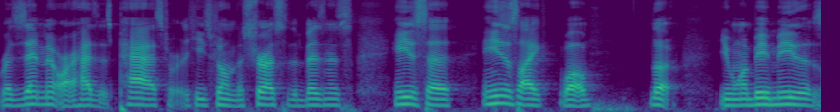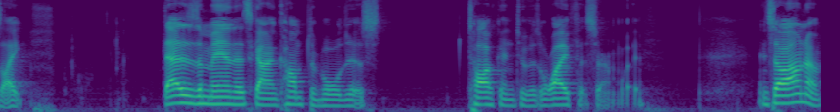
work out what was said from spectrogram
resentment or has his past or he's feeling the stress of the business. He just said, and he's just like, well, look, you want to be me? That's like, that is a man that's gotten comfortable just talking to his wife a certain way. And so I don't know.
